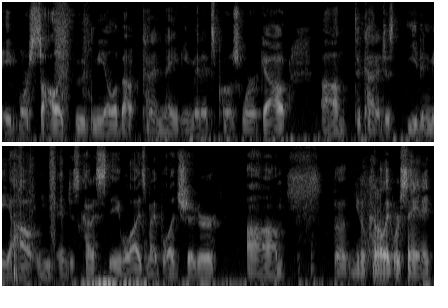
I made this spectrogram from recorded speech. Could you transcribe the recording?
a more solid food meal about kind of 90 minutes post workout um, to kind of just even me out and, and just kind of stabilize my blood sugar. Um, but you know, kind of like we're saying, it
